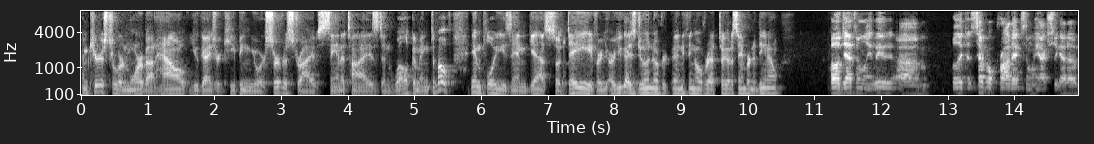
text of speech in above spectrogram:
I'm curious to learn more about how you guys are keeping your service drives sanitized and welcoming to both employees and guests. So, Dave, are you, are you guys doing over, anything over at Toyota San Bernardino? Oh, definitely. We um, we looked at several products, and we actually got a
